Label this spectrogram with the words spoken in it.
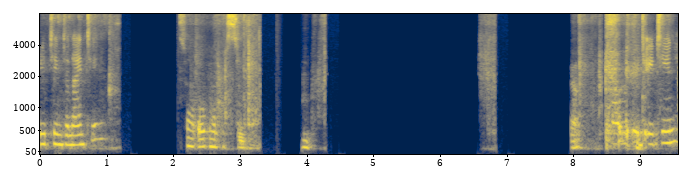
Eighteen to nineteen? So I'll open up the seat. Uh, Page eighteen?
